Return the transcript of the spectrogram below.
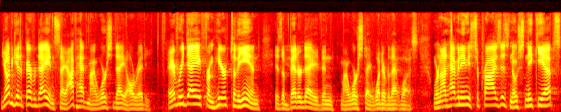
You ought to get up every day and say, I've had my worst day already. Every day from here to the end is a better day than my worst day, whatever that was. We're not having any surprises, no sneaky ups.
